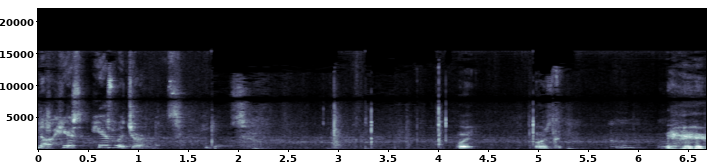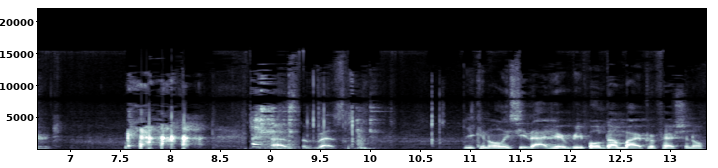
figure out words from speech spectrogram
No, here's here's what Jordan does. He goes. Wait, where's the... That's the best. You can only see that here, people, done by a professional.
